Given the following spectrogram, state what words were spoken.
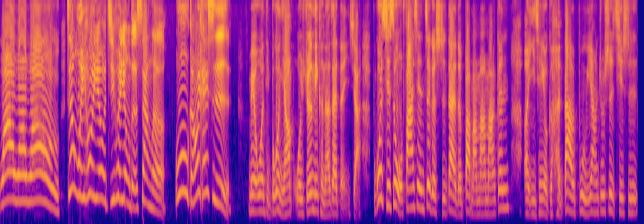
哇哇哇哦！这样我以后也有机会用得上了。哦，赶快开始。没有问题，不过你要，我觉得你可能要再等一下。不过其实我发现这个时代的爸爸妈妈跟呃以前有个很大的不一样，就是其实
